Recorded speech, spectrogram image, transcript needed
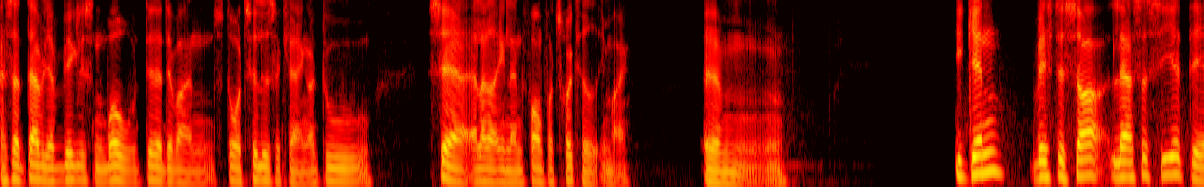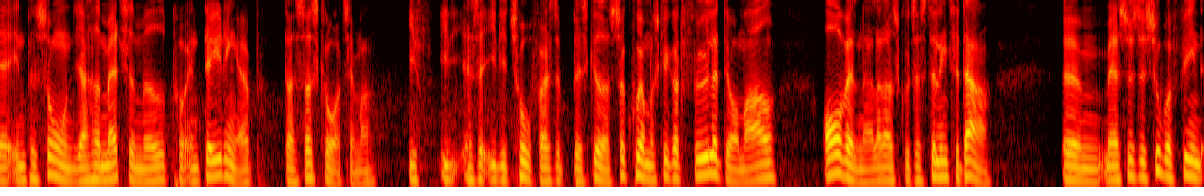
Altså der vil jeg virkelig sådan, wow, det der det var en stor tillidserklæring, og du ser allerede en eller anden form for tryghed i mig. Øhm, igen, hvis det så, lad os så sige, at det er en person, jeg havde matchet med på en dating-app, der så skriver til mig, i, i, altså i de to første beskeder, så kunne jeg måske godt føle, at det var meget overvældende allerede skulle tage stilling til der. Øhm, men jeg synes, det er super fint,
